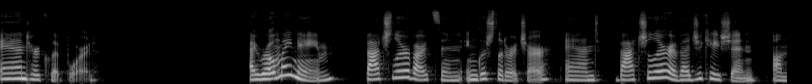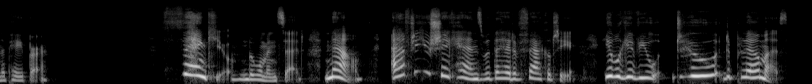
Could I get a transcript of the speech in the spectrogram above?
and her clipboard. I wrote my name, Bachelor of Arts in English Literature, and Bachelor of Education on the paper. Thank you, the woman said. Now, after you shake hands with the head of faculty, he will give you two diplomas.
